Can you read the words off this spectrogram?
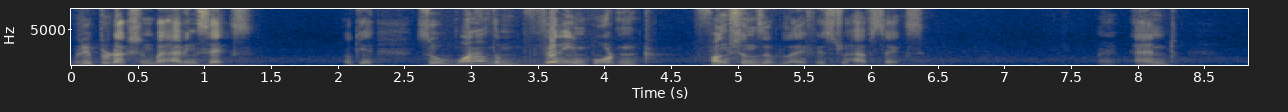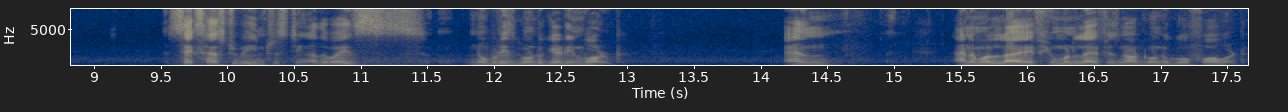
reproduction by having sex. Okay. So, one of the very important functions of life is to have sex right? and sex has to be interesting otherwise nobody is going to get involved and animal life human life is not going to go forward.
